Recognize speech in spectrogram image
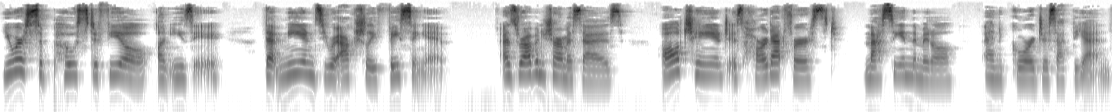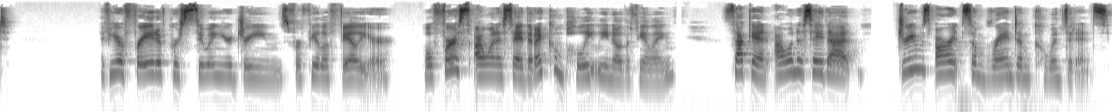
You are supposed to feel uneasy. That means you are actually facing it. As Robin Sharma says, all change is hard at first, messy in the middle, and gorgeous at the end. If you're afraid of pursuing your dreams for fear of failure, well, first, I want to say that I completely know the feeling. Second, I want to say that dreams aren't some random coincidence.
